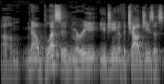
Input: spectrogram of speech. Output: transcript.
um, now blessed Marie Eugene of the Child Jesus.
